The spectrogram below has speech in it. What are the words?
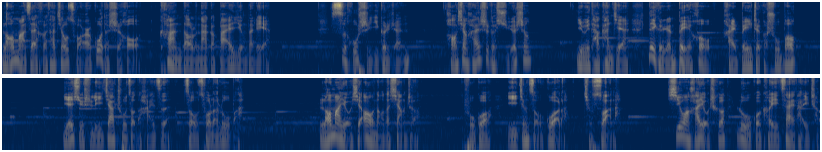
老马在和他交错而过的时候。看到了那个白影的脸，似乎是一个人，好像还是个学生，因为他看见那个人背后还背着个书包。也许是离家出走的孩子走错了路吧。老马有些懊恼地想着，不过已经走过了，就算了，希望还有车路过可以载他一程。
